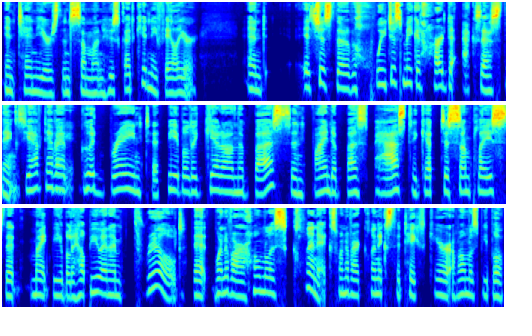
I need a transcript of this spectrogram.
in 10 years than someone who's got kidney failure. And it's just the we just make it hard to access things. You have to have right. a good brain to be able to get on the bus and find a bus pass to get to some place that might be able to help you. And I'm thrilled that one of our homeless clinics, one of our clinics that takes care of homeless people,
